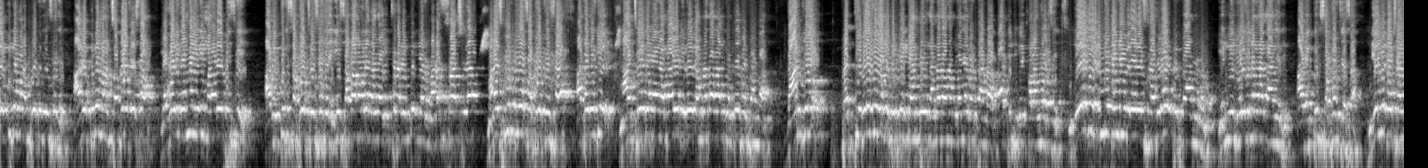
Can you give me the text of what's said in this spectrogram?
వ్యక్తికే మనం పోటీ చేసేది. ఆ వ్యక్తికే మనం సపోర్ట్ చేస్తాం. ఎవరికన్నా ఇది మనలో తీసి ఆ వ్యక్తికి సపోర్ట్ చేసేది. ఈ సభామూలకంగా ఇచ్చిన వ్యక్తికి నేను మనస్సాక్షిగా మనస్ఫూర్తిగా సపోర్ట్ చేస్తా. అతనికి నా చేతనైన కాడికి ఈరోజు అన్నదానానికి ఎంతో పెట్టాను. దాంట్లో ప్రతి రోజు వాళ్ళు పెట్టే క్యాంపెయిన్ అన్నదానం నేనే పెడతాను పార్టీ టికెట్ పరంగా వచ్చి. లేదు ఇండిపెండెంట్ వేసినా కూడా పెడతాను ఎన్ని రోజులన్నా కాలేదు. ఆ వ్యక్తికి సపోర్ట్ చేస్తా. నేను పక్షాన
